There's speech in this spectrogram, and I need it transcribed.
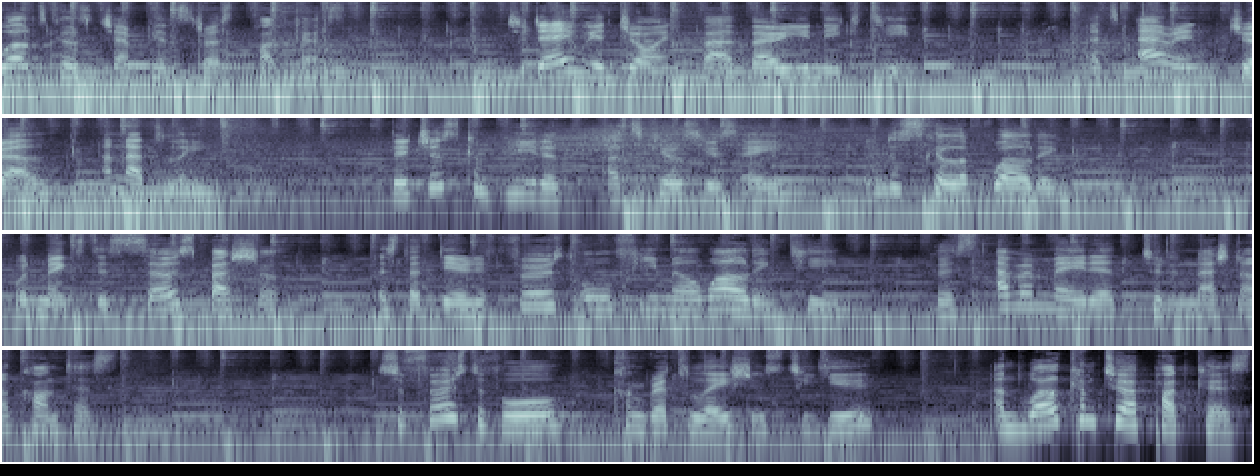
World Skills Champions Trust podcast. Today we are joined by a very unique team. It's Erin, Joel, and Natalie. They just competed at Skills USA in the skill of welding. What makes this so special is that they're the first all female welding team who has ever made it to the national contest. So, first of all, congratulations to you and welcome to our podcast.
